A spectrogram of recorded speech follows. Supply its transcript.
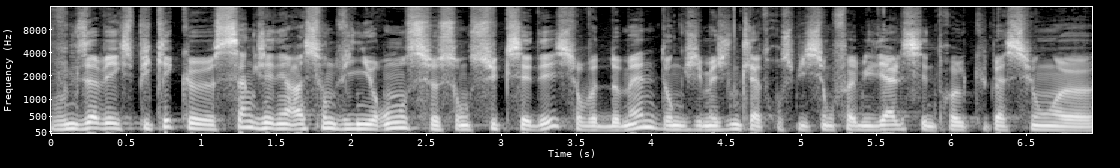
Vous nous avez expliqué que cinq générations de vignerons se sont succédées sur votre domaine, donc j'imagine que la transmission familiale, c'est une préoccupation euh,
